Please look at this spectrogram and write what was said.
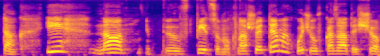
Так, і на в підсумок нашої теми хочу вказати, що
